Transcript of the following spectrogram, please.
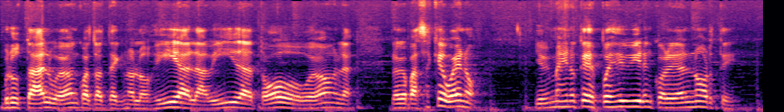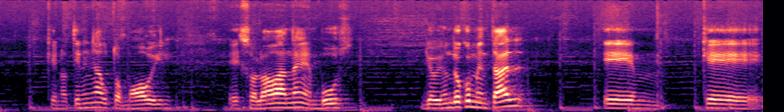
brutal, weón, en cuanto a tecnología, la vida, todo, weón. La- lo que pasa es que, bueno, yo me imagino que después de vivir en Corea del Norte, que no tienen automóvil, eh, solo andan en bus, yo vi un documental eh, que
